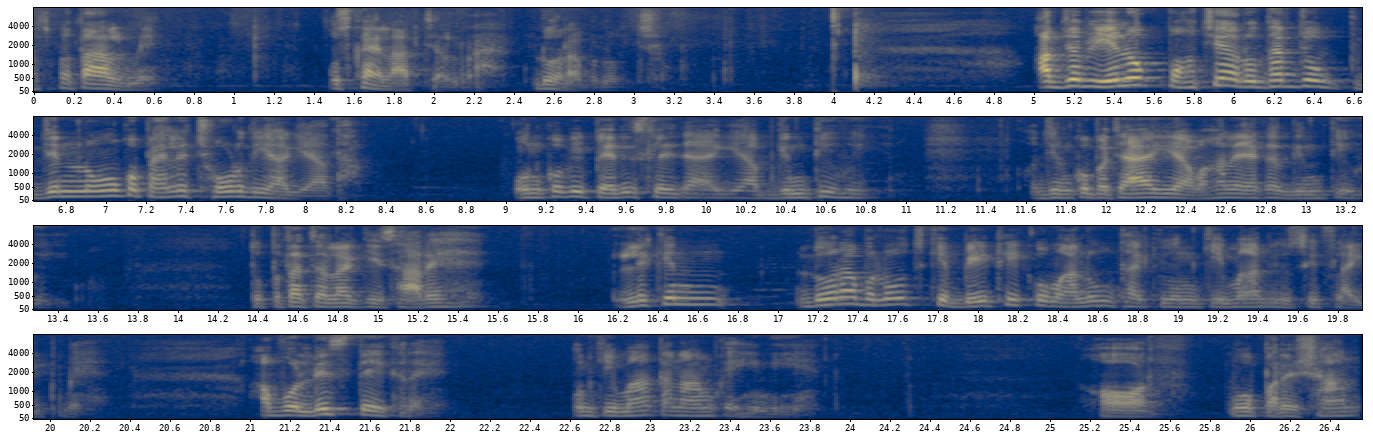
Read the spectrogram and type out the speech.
अस्पताल में उसका इलाज चल रहा है, डोरा बलोच। अब जब ये लोग पहुँचे और उधर जो जिन लोगों को पहले छोड़ दिया गया था, उनको भी पेरिस ले जाया गया, अब गिनती हुई, और जिनको बचाया गया, वहाँ ले जाकर गिनती हुई तो पता चला कि सारे हैं। लेकिन डोरा बलोच के बेटे को मालूम था कि उनकी माँ भी उसी फ़्लाइट में है। अब वो लिस्ट देख रहे हैं, उनकी माँ का नाम कहीं नहीं है। और वो परेशान,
